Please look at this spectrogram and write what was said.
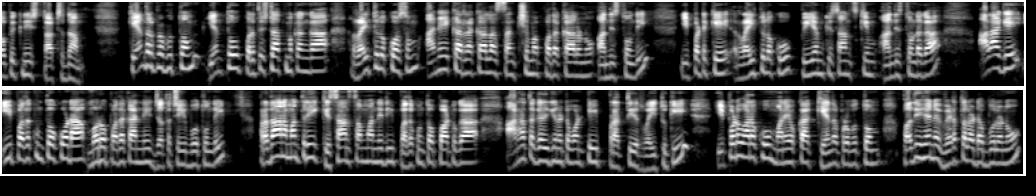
టాపిక్ని స్టార్ట్ చేద్దాం. కేంద్ర ప్రభుత్వం ఎంతో ప్రతిష్టాత్మకంగా రైతుల కోసం అనేక రకాల సంక్షేమ పథకాలను అందిస్తుంది. ఇప్పటికే రైతులకు పీఎం కిసాన్ స్కీమ్ అందిస్తుండగా అలాగే ఈ పథకంతో కూడా మరో పథకాన్ని జత చేయబోతుంది. ప్రధానమంత్రి కిసాన్ సమ్మాన్ నిధి పథకంతో పాటుగా అర్హత కలిగినటువంటి ప్రతి రైతుకి ఇప్పటి వరకు మన యొక్క కేంద్ర ప్రభుత్వం పదిహేను విడతల డబ్బులను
